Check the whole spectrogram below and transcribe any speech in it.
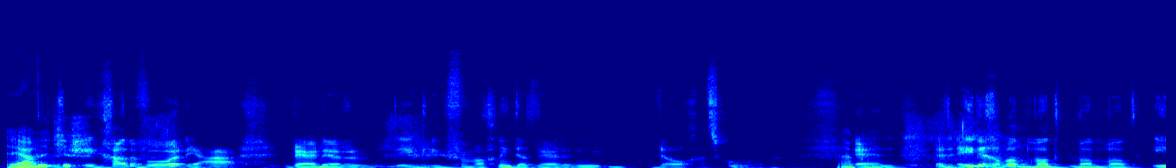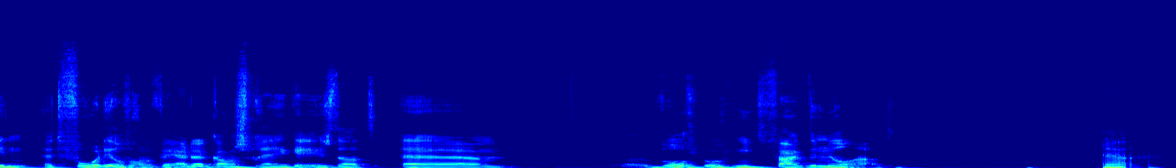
Ja? Ik ga ervoor. Ja, Werder, ik, ik verwacht niet dat Werder nu wel gaat scoren. En het enige wat, wat, wat, wat in het voordeel van Werder kan spreken is dat ehm Wolfsburg niet vaak de nul houdt. Ja.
